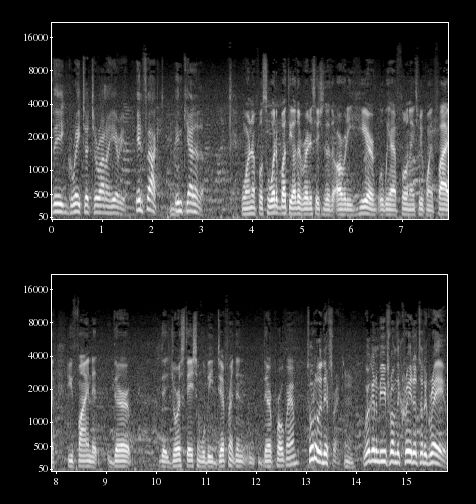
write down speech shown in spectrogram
the greater Toronto area. In fact, mm-hmm. in Canada. Wonderful. So, what about the other radio stations that are already here? Where we have Flow 93.5. Do you find that their that your station will be different than their program? Totally different. We're going to be from the cradle to the grave.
